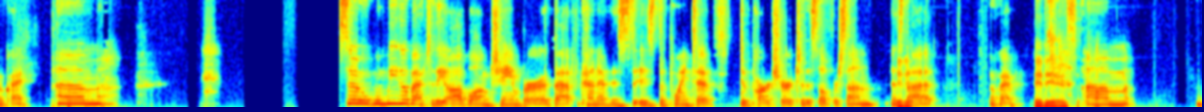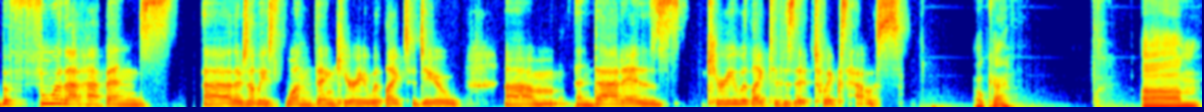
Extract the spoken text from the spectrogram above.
Okay. Um, so when we go back to the oblong chamber, that kind of is is the point of departure to the Silver Sun. Is it that is. okay? It is. Um, before that happens, uh, there's at least one thing Kyrrie would like to do, um, and that is Kyrrie would like to visit Twigg's house. Okay. Um.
